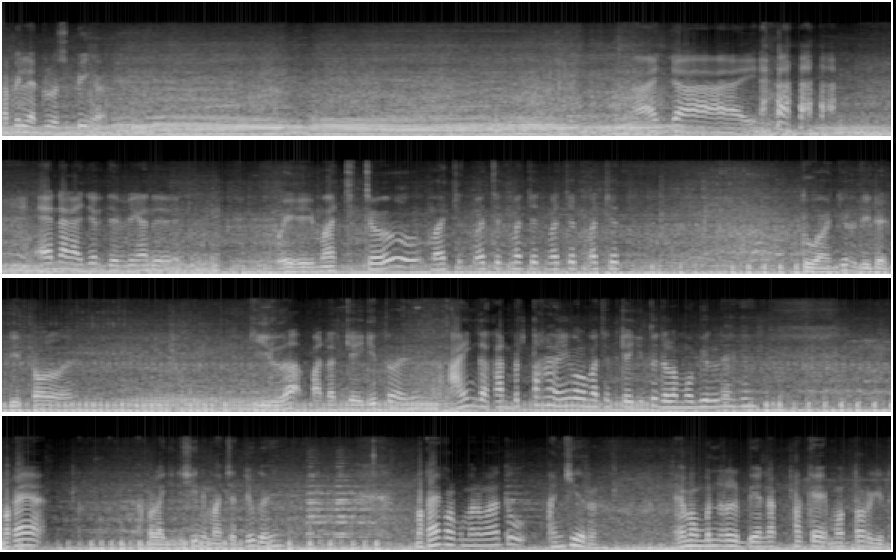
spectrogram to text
Tapi lihat dulu sepi nggak? Anjay. Enak aja jempingan deh wih macet tuh, macet macet macet macet macet. Tuh anjir di, di tol ya gila padat kayak gitu aja. Aing nggak akan betah ya kalau macet kayak gitu dalam mobil deh ya. makanya apalagi di sini macet juga ya. Makanya kalau ke mana-mana tuh anjir. Emang bener lebih enak pakai motor gitu.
